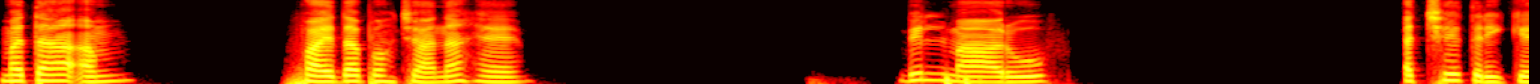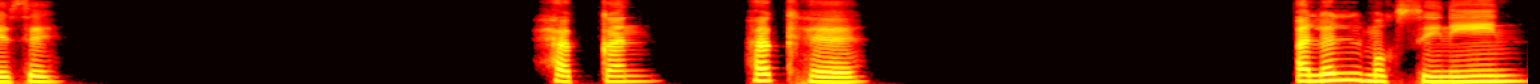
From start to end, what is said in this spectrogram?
متا ام فائدہ پہنچانا ہے۔ بالمعروف۔ اچھے طریقے سے۔ حقن حق ہے۔ المحسنین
